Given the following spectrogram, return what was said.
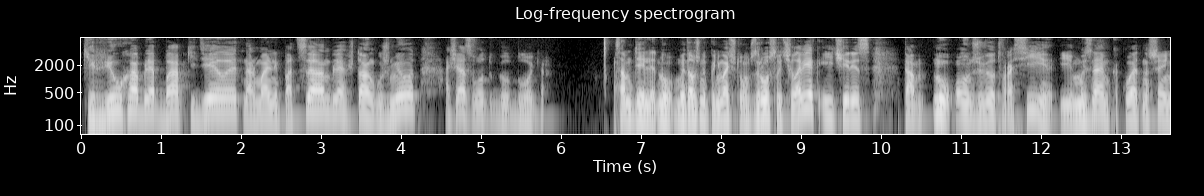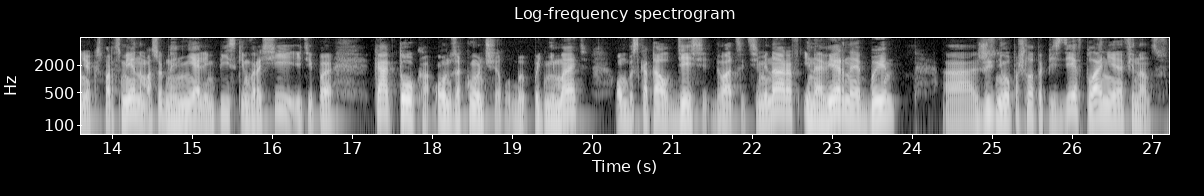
Кирюха, бля, бабки делает, нормальный пацан, бля, штангу жмет, а сейчас вот блогер. Самом деле, ну, мы должны понимать, что он взрослый человек, и через там, ну, он живет в России, и мы знаем, какое отношение к спортсменам, особенно не олимпийским в России, и типа, как только он закончил бы поднимать, он бы скатал 10-20 семинаров, и, наверное, бы а, жизнь его пошла по пизде в плане финансов.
